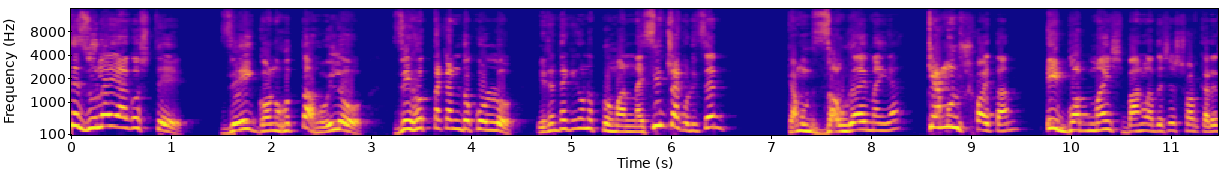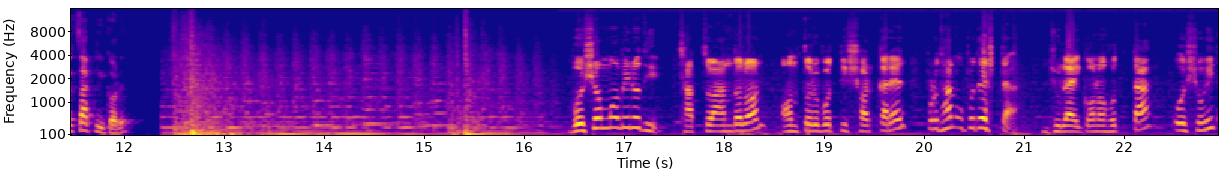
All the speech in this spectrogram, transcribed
যে জুলাই আগস্টে যে গণহত্যা হইল যে হত্যাকাণ্ড করল, এটা নাকি কোনো প্রমাণ নাই। চিন্তা করেছেন? কেমন জাউরায় মাইয়া কেমন শয়তান, এই বদমাইশ বাংলাদেশের সরকারের চাকরি করে। বৈষম্য বিরোধী ছাত্র আন্দোলন অন্তর্বর্তী সরকারের প্রধান উপদেষ্টা জুলাই গণহত্যা ও শহীদ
